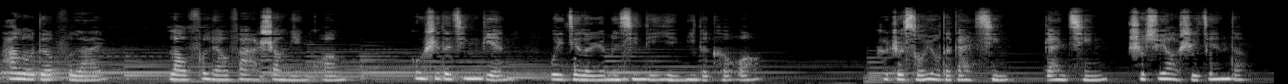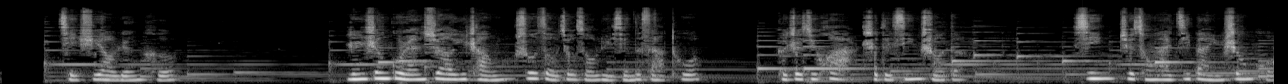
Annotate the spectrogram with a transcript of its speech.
哈罗德·弗莱，老夫聊发少年狂，故事的经典。慰藉了人们心底隐秘的渴望，可这所有的感性感情是需要时间的，且需要人和。人生固然需要一场说走就走旅行的洒脱，可这句话是对心说的，心却从来羁绊于生活。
